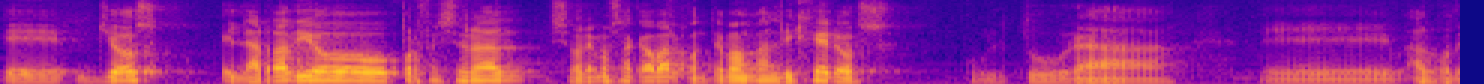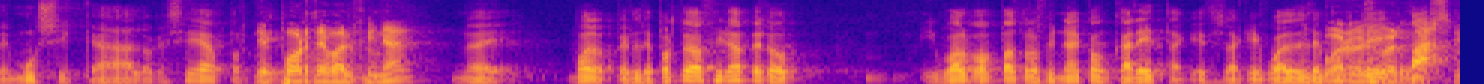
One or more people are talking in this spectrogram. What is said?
Eh, yo en la radio profesional solemos acabar con temas más ligeros, cultura, eh, algo de música, lo que sea. Porque deporte va al no, final. No, bueno, pero el deporte va al final, pero igual va a patrocinar con careta, que, o sea, que igual el deporte, bueno, es verdad, va. sí,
